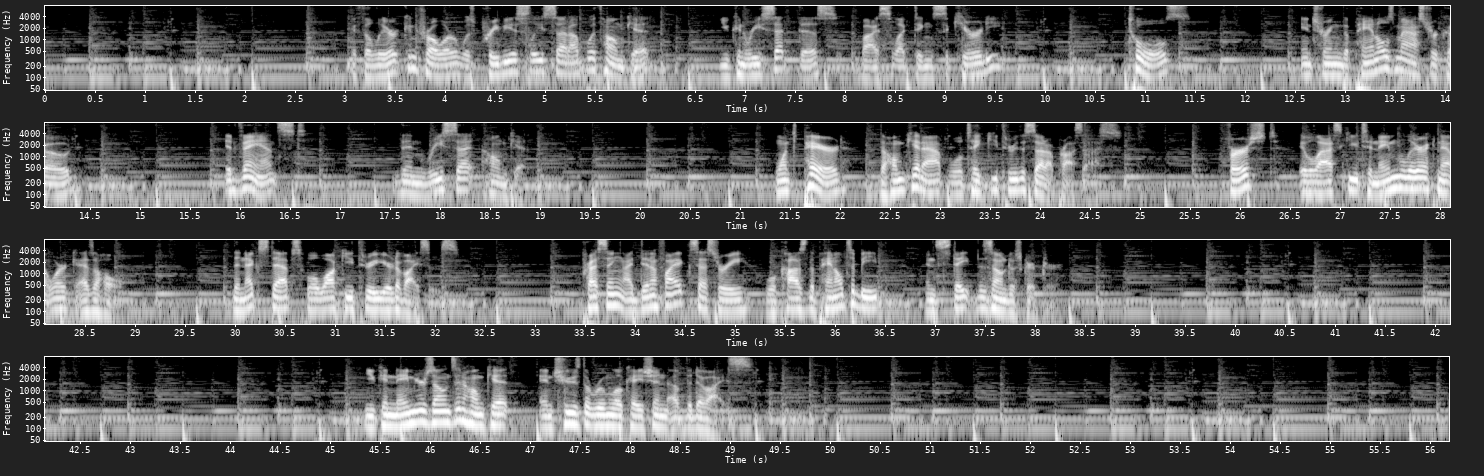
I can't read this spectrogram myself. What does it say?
If the Lyric controller was previously set up with HomeKit, you can reset this by selecting Security, Tools, entering the panel's master code, Advanced, then Reset HomeKit. Once paired, the HomeKit app will take you through the setup process. First, it will ask you to name the Lyric network as a whole. The next steps will walk you through your devices. Pressing Identify Accessory will cause the panel to beep and state the zone descriptor. You can name your zones in HomeKit and choose the room location of the device.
